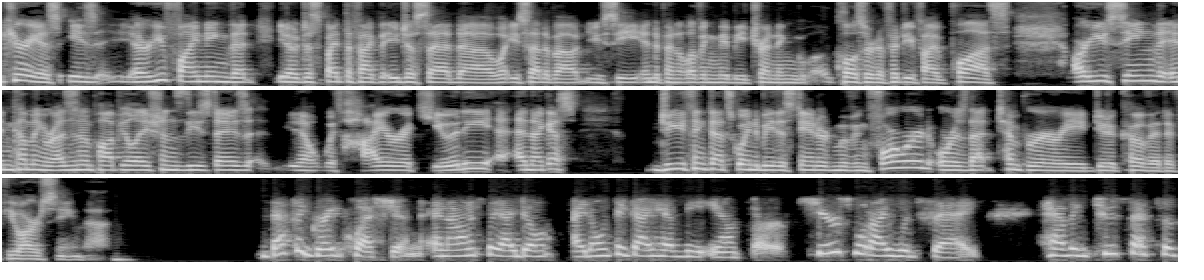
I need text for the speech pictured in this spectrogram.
curious, is are you finding that you know, despite the fact that you just said uh, what you said about you see independent living maybe trending closer to 55 plus, are you seeing the incoming resident populations these days, you know, with higher acuity? And I guess, do you think that's going to be the standard moving forward, or is that temporary due to COVID? If you are seeing that. That's a great question. And honestly, I don't, I don't think I have the answer. Here's what I would say having two sets of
